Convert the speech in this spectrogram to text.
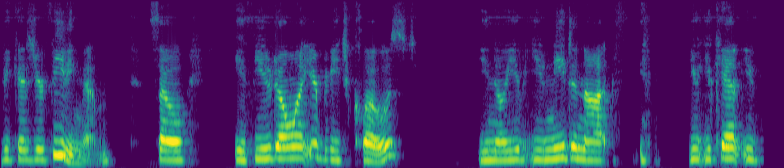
because you're feeding them. So if you don't want your beach closed, you know, you, you need to not, you, you can't, you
